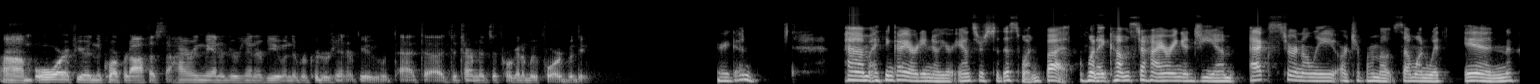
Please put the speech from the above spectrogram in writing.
Um, or if you're in the corporate office the hiring manager's interview and the recruiter's interview that uh, determines if we're going to move forward with you. Very good Um, I think I already know your answers to this one, but when it comes to hiring a GM externally or to promote someone within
